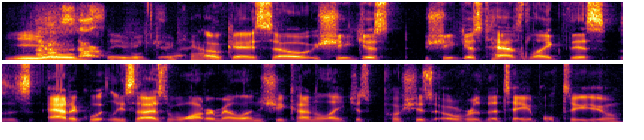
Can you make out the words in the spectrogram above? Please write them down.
Ye old start with savings gold. account. Okay, so she just she just has like this, this adequately sized watermelon. She kind of like just pushes over the table to you.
